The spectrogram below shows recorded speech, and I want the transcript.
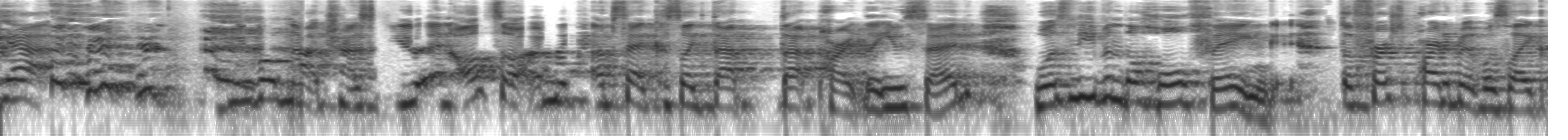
yeah, we will not trust you. And also, I'm like upset because like that that part that you said wasn't even the whole thing. The first part of it was like,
